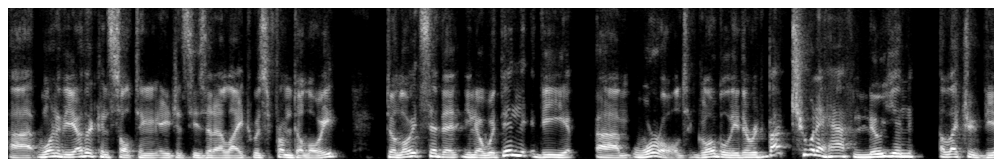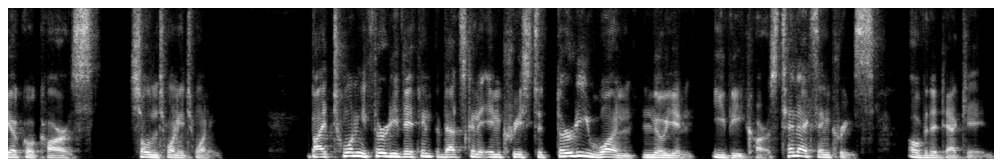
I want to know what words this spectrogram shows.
Uh, one of the other consulting agencies that I liked was from Deloitte. Deloitte said that you know within the um, world globally, there were about two and a half million electric vehicle cars sold in 2020. By 2030, they think that that's going to increase to 31 million EV cars, 10x increase over the decade.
